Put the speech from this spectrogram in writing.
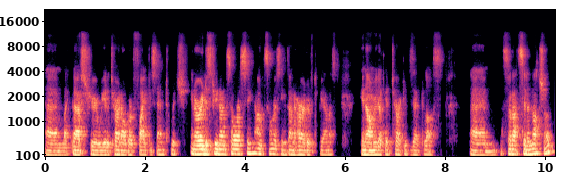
Um, like last year, we had a turnover of 5%, which in our industry in outsourcing, outsourcing is unheard of, to be honest. You know, we look at 30% plus. Um, so that's in a nutshell.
